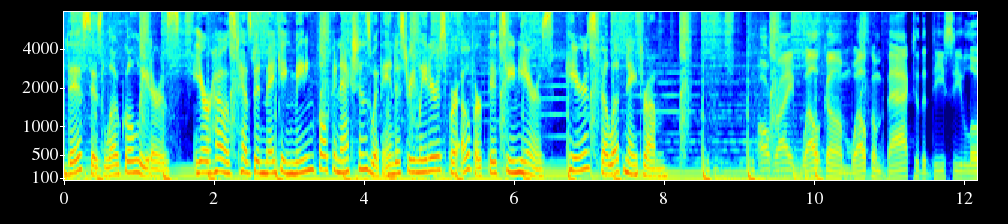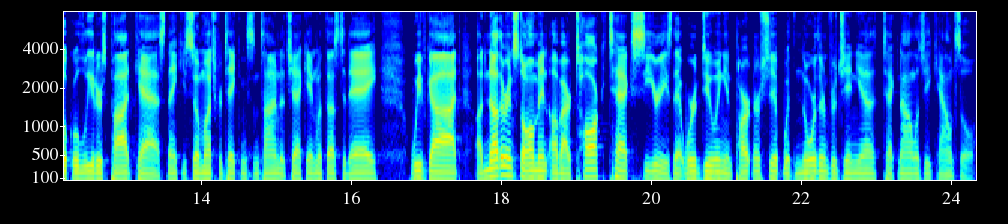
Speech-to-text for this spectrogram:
this is Local Leaders. Your host has been making meaningful connections with industry leaders for over 15 years. Here's Philip Nathram. All right, welcome. Welcome back to the DC Local Leaders Podcast. Thank you so much for taking some time to check in with us today. We've got another installment of our Talk Tech series that we're doing in partnership with Northern Virginia Technology Council.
